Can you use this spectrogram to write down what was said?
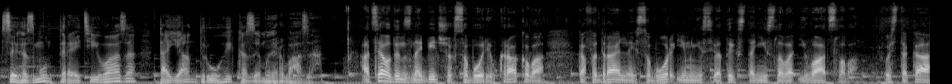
Сигизмунд III Ваза та Ян II Казимир Ваза. А це один з найбільших соборів Кракова кафедральний собор імені святих Станіслава і Вацлава. Ось така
